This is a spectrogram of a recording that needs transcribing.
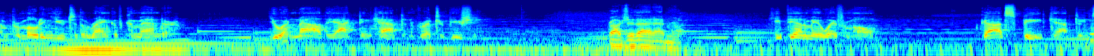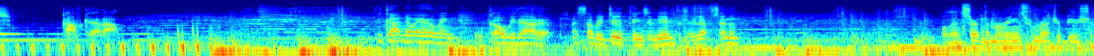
I'm promoting you to the rank of commander. You are now the acting captain of Retribution. Roger that, Admiral. Keep the enemy away from home. Godspeed, captains. Top Cat out. We've got no air wing. We'll go without it. That's how we do things in the infantry, Lieutenant. We'll insert the Marines from Retribution.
